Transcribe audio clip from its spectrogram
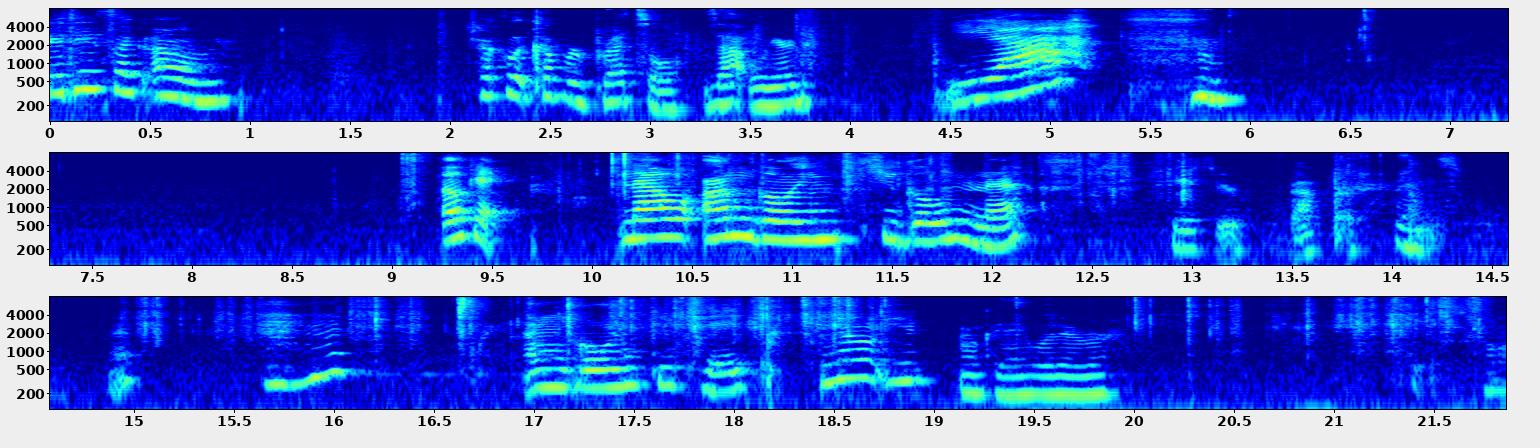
It tastes like um chocolate covered pretzel. Is that weird? Yeah. Okay. Now I'm going to go next. Here's your wrapper. Thanks. I'm going to take No, you. Okay, whatever. this one.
